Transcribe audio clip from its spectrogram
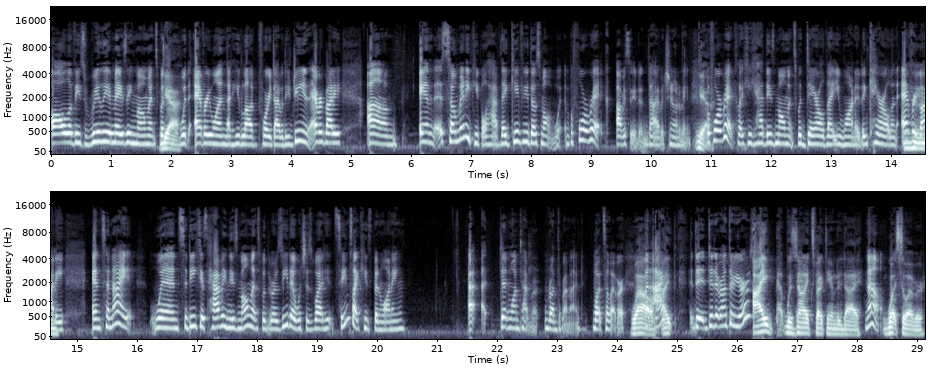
all of these really amazing moments with yeah. with everyone that he loved before he died with Eugene and everybody. Um, and so many people have. They give you those moments before Rick. Obviously, he didn't die, but you know what I mean. Yeah. Before Rick, like he had these moments with Daryl that you wanted, and Carol, and everybody. Mm-hmm. And tonight, when Siddiq is having these moments with Rosita, which is what it seems like he's been wanting, I, I didn't one time run through my mind whatsoever. Wow. But I, I did, did it run through yours? I was not expecting him to die. No. Whatsoever.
